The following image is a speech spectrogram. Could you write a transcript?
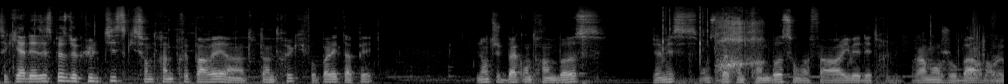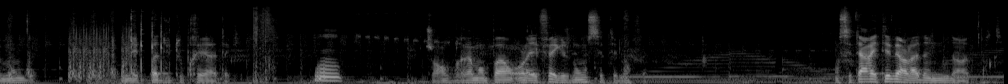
C'est qu'il y a des espèces de cultistes qui sont en train de préparer un- tout un truc, il faut pas les taper. Sinon, tu te bats contre un boss. Jamais on se bat contre un boss, on va faire arriver des trucs vraiment jobards dans le monde. On n'est pas du tout prêt à attaquer. Hmm. Genre vraiment pas. On l'avait fait avec Jon, c'était l'enfer. On s'était arrêté vers là, de nous, dans notre partie.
